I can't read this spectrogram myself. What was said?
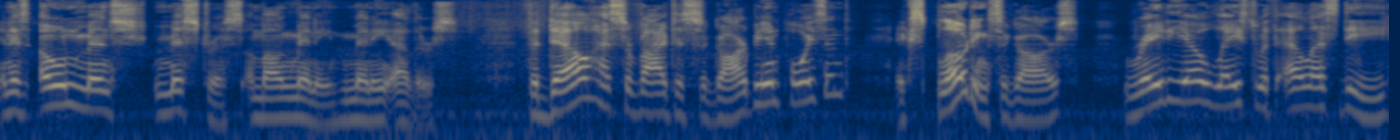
and his own mis- mistress, among many, many others. Fidel has survived his cigar being poisoned, exploding cigars, radio laced with LSD,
